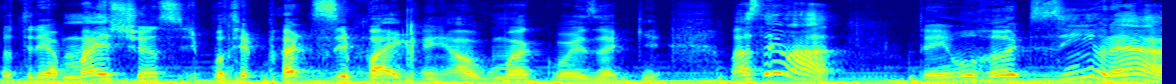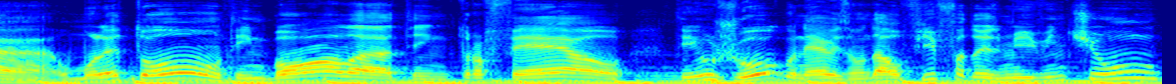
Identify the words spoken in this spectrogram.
eu teria mais chance de poder participar e ganhar alguma coisa aqui. Mas tem lá, tem o HUDzinho, né? O moletom, tem bola, tem troféu, tem o jogo, né? Eles vão dar o FIFA 2021,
